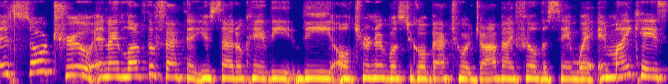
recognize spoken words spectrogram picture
It's so true. And I love the fact that you said, okay, the the alternative was to go back to a job. And I feel the same way. In my case,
